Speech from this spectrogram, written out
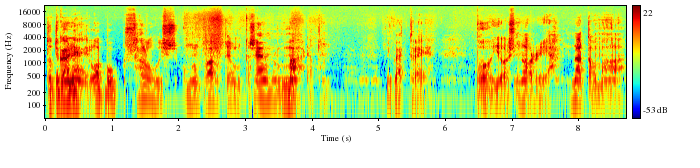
Totta kai ne lopuksi haluaisi oman valtion, mutta sehän on mahdoton. Niin kuin ajattelee Pohjois-Norja, NATO-maa,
